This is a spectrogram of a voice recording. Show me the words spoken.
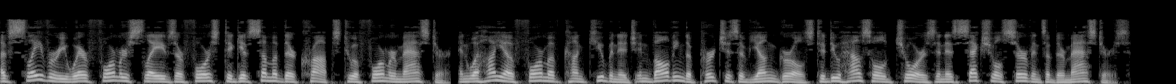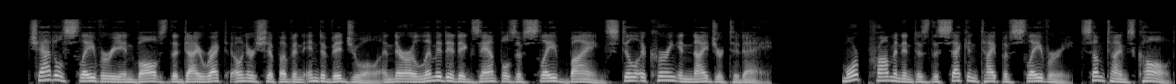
of slavery where former slaves are forced to give some of their crops to a former master, and wahaya a form of concubinage involving the purchase of young girls to do household chores and as sexual servants of their masters. Chattel slavery involves the direct ownership of an individual and there are limited examples of slave buying still occurring in Niger today. More prominent is the second type of slavery, sometimes called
